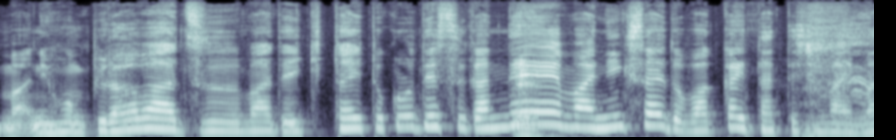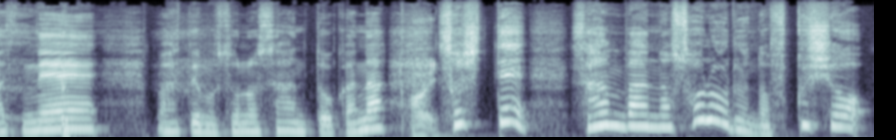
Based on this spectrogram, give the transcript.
まあ、ニホンピロアワーズまで行きたいところですがね、まあ、人気サイドばっかりになってしまいますね。まあ、でもその3頭かな。はい、そして、3番のソロルの複勝。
